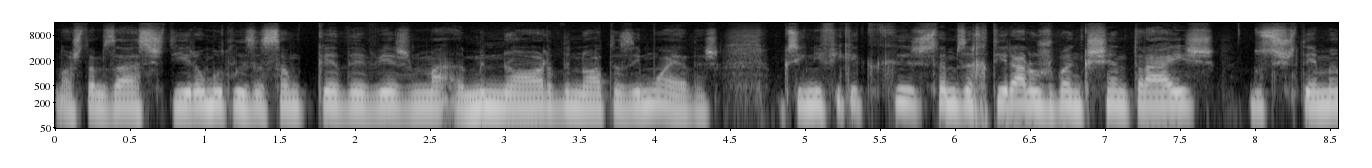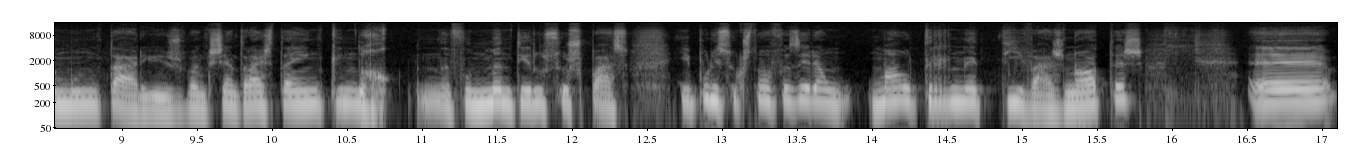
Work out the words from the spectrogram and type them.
nós estamos a assistir a uma utilização cada vez menor de notas e moedas. O que significa que estamos a retirar os bancos centrais do sistema monetário e os bancos centrais têm que, no fundo, manter o seu espaço. E por isso o que estão a fazer é uma alternativa às notas Uh,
